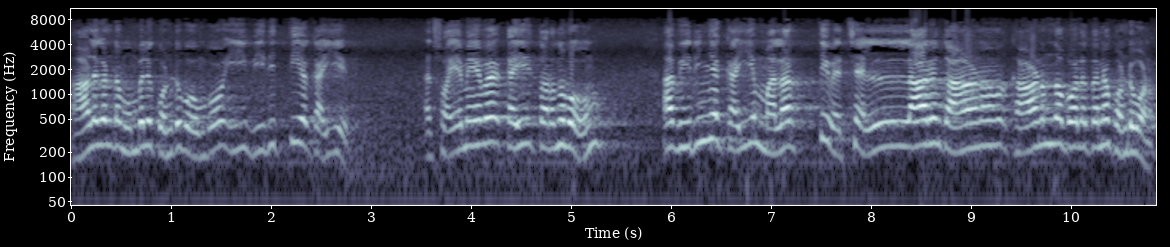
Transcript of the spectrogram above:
ആളുകളുടെ മുമ്പിൽ കൊണ്ടുപോകുമ്പോൾ ഈ വിരുത്തിയ കൈ അത് സ്വയമേവ കൈ തുറന്നു പോകും ആ വിരിഞ്ഞ കൈ മലർത്തി വെച്ച് എല്ലാവരും കാണ കാണുന്ന പോലെ തന്നെ കൊണ്ടുപോകണം.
